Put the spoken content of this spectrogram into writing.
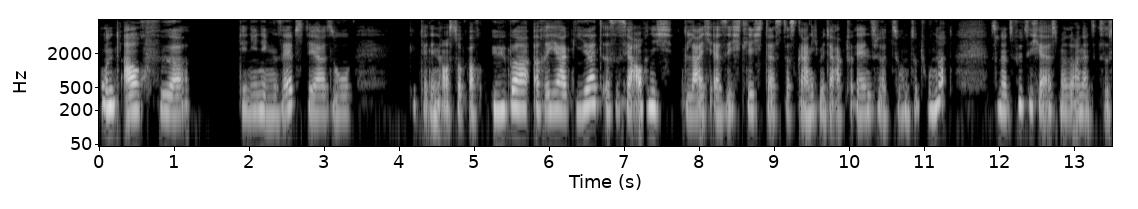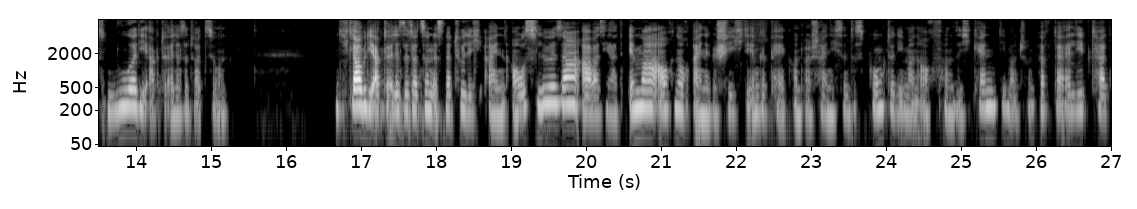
Und auch für denjenigen selbst, der so gibt ja den Ausdruck auch überreagiert. Es ist ja auch nicht gleich ersichtlich, dass das gar nicht mit der aktuellen Situation zu tun hat, sondern es fühlt sich ja erstmal so an, als ist es nur die aktuelle Situation. Und ich glaube, die aktuelle Situation ist natürlich ein Auslöser, aber sie hat immer auch noch eine Geschichte im Gepäck. Und wahrscheinlich sind es Punkte, die man auch von sich kennt, die man schon öfter erlebt hat,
